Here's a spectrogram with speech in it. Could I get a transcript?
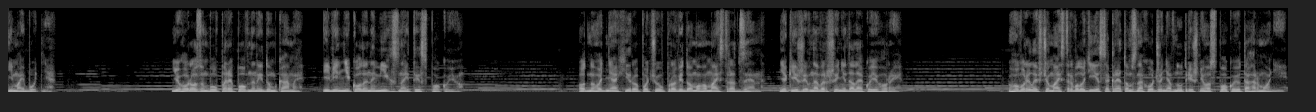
і майбутнє. Його розум був переповнений думками, і він ніколи не міг знайти спокою. Одного дня Хіро почув про відомого майстра Дзен, який жив на вершині далекої гори. Говорили, що майстер володіє секретом знаходження внутрішнього спокою та гармонії.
